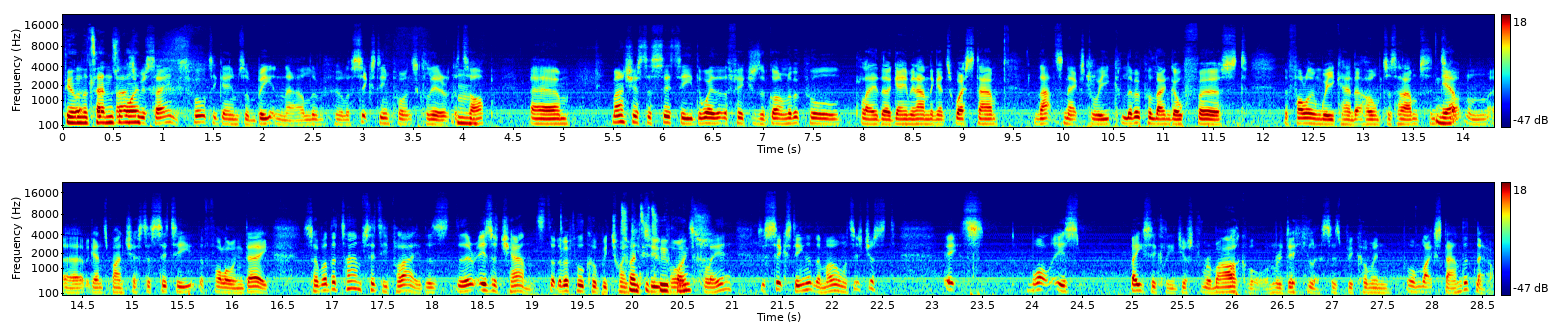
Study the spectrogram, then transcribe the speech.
the under 10s. As we were saying, it's 40 games unbeaten now. Liverpool are 16 points clear at the mm. top. Um, Manchester City, the way that the fixtures have gone, Liverpool play their game in hand against West Ham. That's next week. Liverpool then go first the following weekend at home to Southampton, yep. Tottenham uh, against Manchester City the following day. So by the time City play, there's there is a chance that Liverpool could be 22, 22 points, points clear. Just 16 at the moment. It's just it's what is basically just remarkable and ridiculous is becoming well, like standard now.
